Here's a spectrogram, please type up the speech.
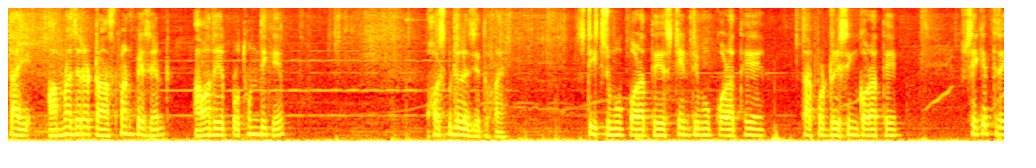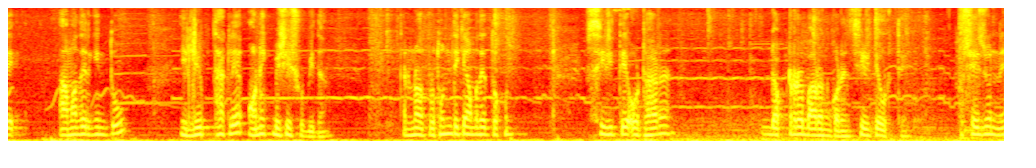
তাই আমরা যারা ট্রান্সপ্লান্ট পেশেন্ট আমাদের প্রথম দিকে হসপিটালে যেতে হয়। স্টিচ রিমুভ করাতে স্টেন্ট রিমুভ করাতে, তারপর ড্রেসিং করাতে। সেক্ষেত্রে আমাদের কিন্তু এই লিফট থাকলে অনেক বেশি সুবিধা। কেননা প্রথম দিকে আমাদের তখন সিঁড়িতে ওঠার ডক্টররা বারণ করেন সিঁড়িতে উঠতে। তো সেই জন্যে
